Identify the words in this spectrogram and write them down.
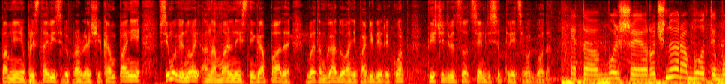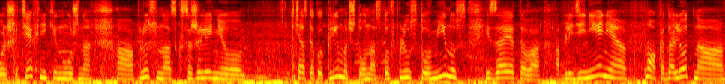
По мнению представителей управляющей компании, Всему виной аномальные снегопады. В этом году они побили рекорд 1973 года. Это больше ручной работы, больше техники нужно. А, плюс у нас, к сожалению, сейчас такой климат, что у нас то в плюс, то в минус. Из-за этого обледенение. Ну, а когда лед на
